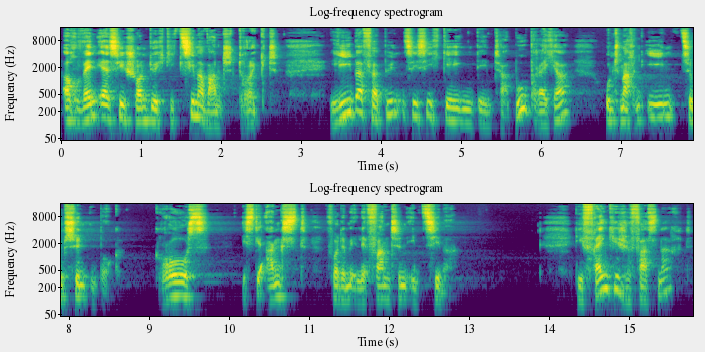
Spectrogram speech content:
auch wenn er sie schon durch die Zimmerwand drückt. Lieber verbünden sie sich gegen den Tabubrecher und machen ihn zum Sündenbock. Groß ist die Angst vor dem Elefanten im Zimmer. Die fränkische Fasnacht,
